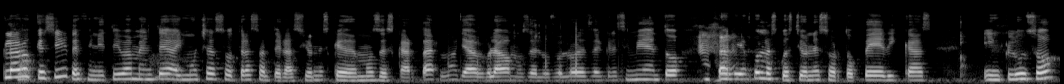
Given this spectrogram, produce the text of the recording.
Claro que sí, definitivamente hay muchas otras alteraciones que debemos descartar, ¿no? Ya hablábamos de los dolores del crecimiento, también con las cuestiones ortopédicas, incluso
